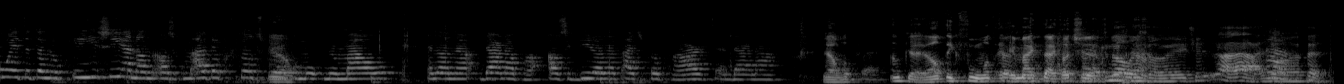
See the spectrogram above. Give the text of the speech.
hoe heet het dan op easy. En dan als ik hem uit heb gespeeld, speel Ja. ik hem op normaal. En dan eh, daarna, op, als ik die dan heb uitgespeeld, op hard. En daarna Ja, eh, oké, want ik voel, want in mijn tijd had je... knallen ja. gewoon, weet je. Ja, ja, is wel Ja. vet.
